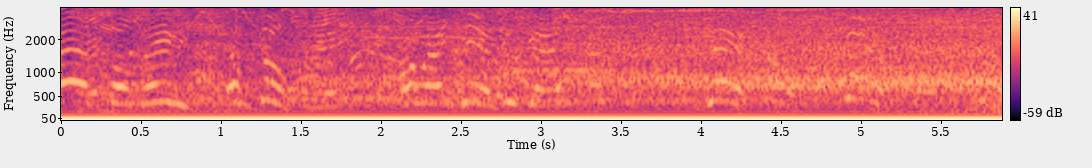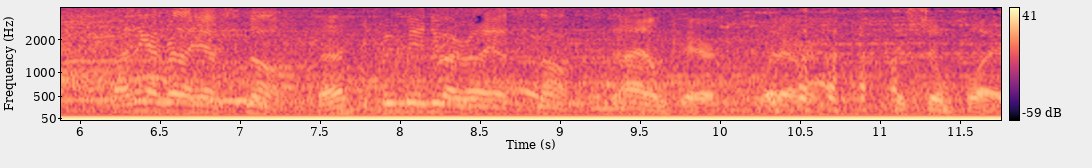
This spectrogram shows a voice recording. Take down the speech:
Let's go, baby. Let's go. All right, yeah, you got it. Yeah. I think I'd rather have snow. Between me and you, I'd rather have snow. than this. I don't care. Whatever. Just soon play.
